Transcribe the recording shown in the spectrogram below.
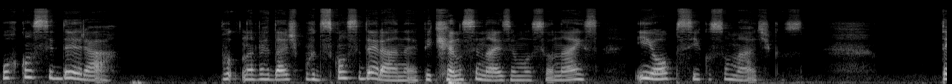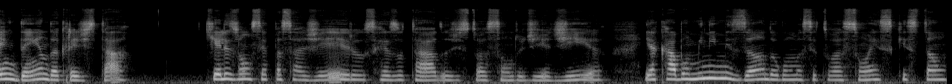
por considerar, na verdade, por desconsiderar, né, pequenos sinais emocionais e ou psicossomáticos, tendendo a acreditar que eles vão ser passageiros, resultados de situação do dia a dia e acabam minimizando algumas situações que estão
